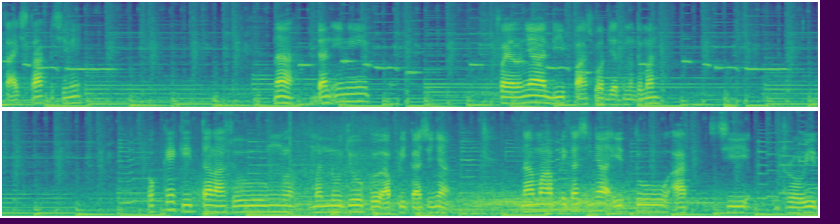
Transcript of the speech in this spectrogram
Kita ekstrak di sini. Nah dan ini filenya di password ya teman-teman. Oke kita langsung menuju ke aplikasinya. Nama aplikasinya itu Archie Droid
